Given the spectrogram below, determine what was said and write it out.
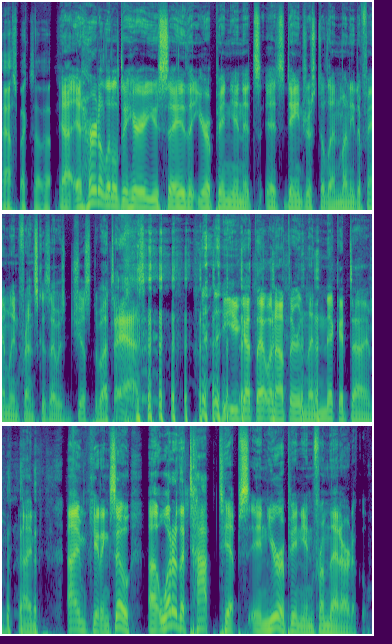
aspects of it. Yeah, it hurt a little to hear you say that your opinion it's it's dangerous to lend money to family and friends because I was just about to ask. you got that one out there in the nick of time. I'm I'm kidding. So, uh, what are the top tips in your opinion from that article?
